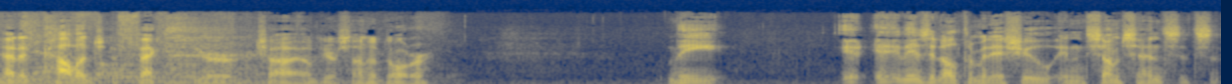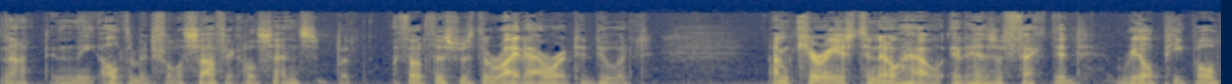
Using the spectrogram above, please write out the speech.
How did college affect your child, your son or daughter? the it, it is an ultimate issue in some sense. It's not in the ultimate philosophical sense, but I thought this was the right hour to do it. I'm curious to know how it has affected real people.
